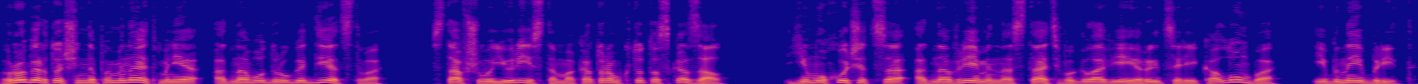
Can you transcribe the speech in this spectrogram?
Роберт очень напоминает мне одного друга детства, ставшего юристом, о котором кто-то сказал, ему хочется одновременно стать во главе и рыцарей Колумба и Бнейбрид.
